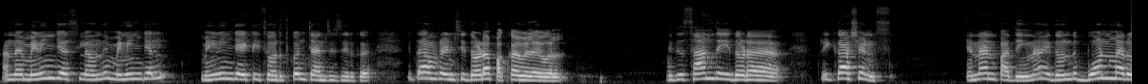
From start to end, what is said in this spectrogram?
அந்த மெனிஞ்சஸில் வந்து மெனிஞ்சல் மெனிஞ்சைட்டிஸ் வரதுக்கும் சான்சஸ் இருக்குது இதுதான் ஃப்ரெண்ட்ஸ் இதோட பக்க விளைவுகள். இது சார்ந்து இதோட ப்ரிகாஷன்ஸ் என்னன்னு பார்த்தீங்கன்னா இது வந்து போன் மேரோ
